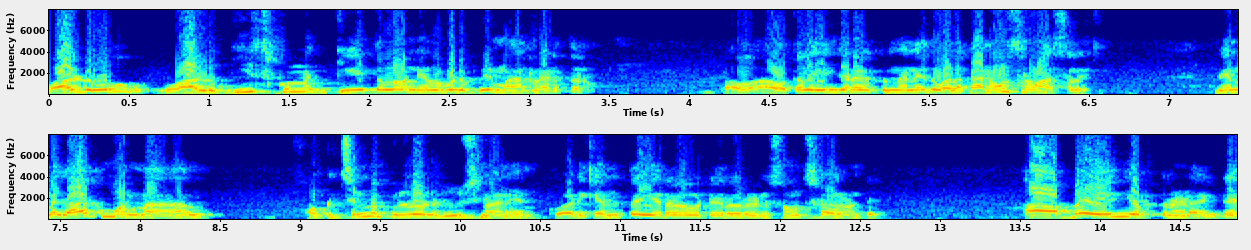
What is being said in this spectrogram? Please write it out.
వాళ్ళు వాళ్ళు తీసుకున్న గీతలో నిలబడిపోయి మాట్లాడతారు. అవతల ఏం జరుగుతుంది అనేది వాళ్ళకి అనవసరం అసలుకి. నిన్న కాక మొన్న ఒక చిన్న పిల్లోని చూసినా నేను. వాడికి ఎంత ఇరవై ఒకటి ఇరవై రెండు సంవత్సరాలు ఉంటాయి. ఆ అబ్బాయి ఏం చెప్తున్నాడంటే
